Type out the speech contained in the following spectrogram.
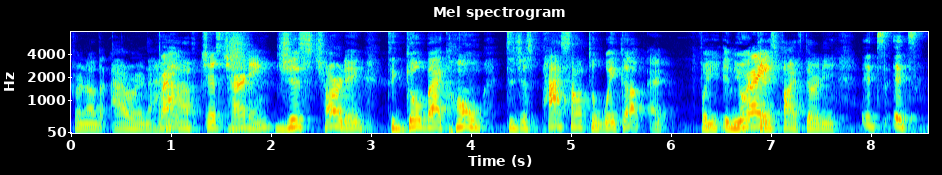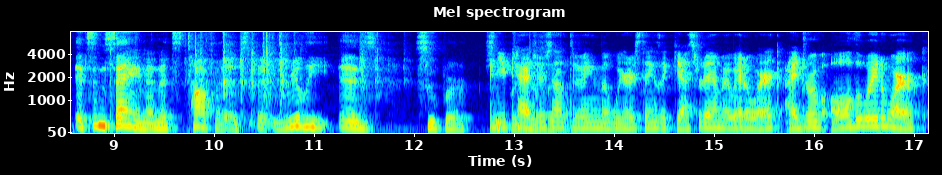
four another hour and a right half just charting. Just charting to go back home to just pass out to wake up at for in your Right. case 5:30 it's it's it's insane and it's tough it's it really is super and you super catch yourself doing the weirdest things like yesterday on my way to work I drove all the way to work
